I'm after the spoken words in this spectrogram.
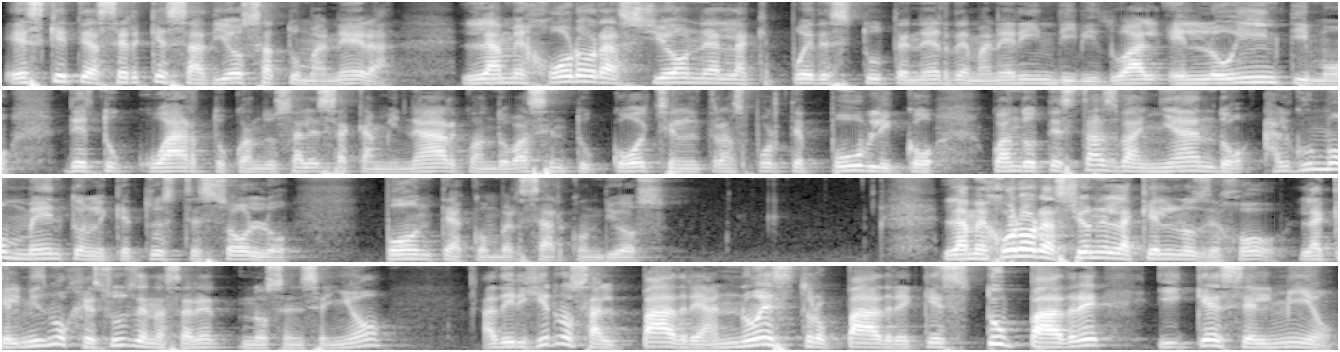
es que te acerques a Dios a tu manera, la mejor oración es la que puedes tú tener de manera individual, en lo íntimo de tu cuarto, cuando sales a caminar, cuando vas en tu coche, en el transporte público, cuando te estás bañando, algún momento en el que tú estés solo, ponte a conversar con Dios. La mejor oración es la que Él nos dejó, la que el mismo Jesús de Nazaret nos enseñó, a dirigirnos al Padre, a nuestro Padre, que es tu Padre y que es el mío,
